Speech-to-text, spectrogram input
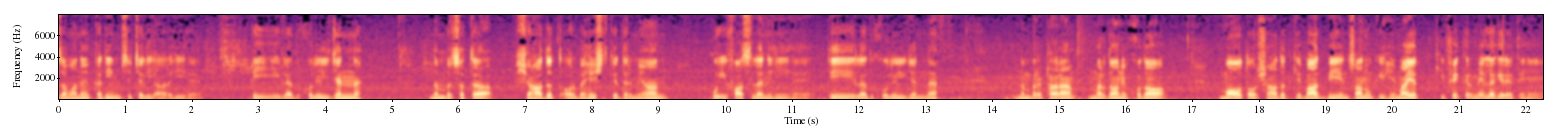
زمانہ قدیم سے چلی آ رہی ہے۔ قیل ادخل الجنہ۔ نمبر سترہ، شہادت اور بہشت کے درمیان کوئی فاصلہ نہیں ہے۔ قیل ادخل الجنہ۔ نمبر اٹھارہ، مردان خدا۔ موت اور شہادت کے بعد بھی انسانوں کی حمایت کی فکر میں لگے رہتے ہیں۔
